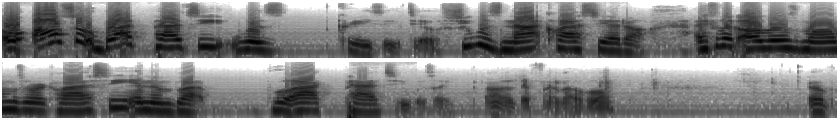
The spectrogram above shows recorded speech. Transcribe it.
Oh, also, Black Patsy was crazy too. She was not classy at all. I feel like all those moms were classy, and then Black Black Patsy was like on a different level of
